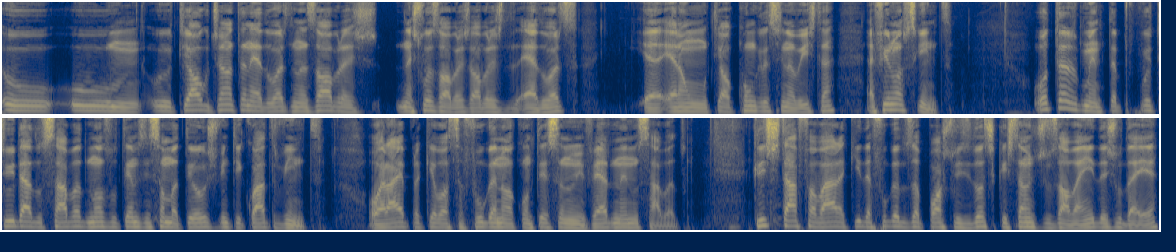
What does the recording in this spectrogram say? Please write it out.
o, o, o, o, teólogo Jonathan Edwards, nas obras, nas suas obras, obras de Edwards, uh, era um teólogo congregacionalista, afirma o seguinte: Outro argumento da perpetuidade do sábado nós o temos em São Mateus 24, 20. Orai para que a vossa fuga não aconteça no inverno nem no sábado. Cristo está a falar aqui da fuga dos apóstolos e dos outros cristãos de Jerusalém e da Judeia,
